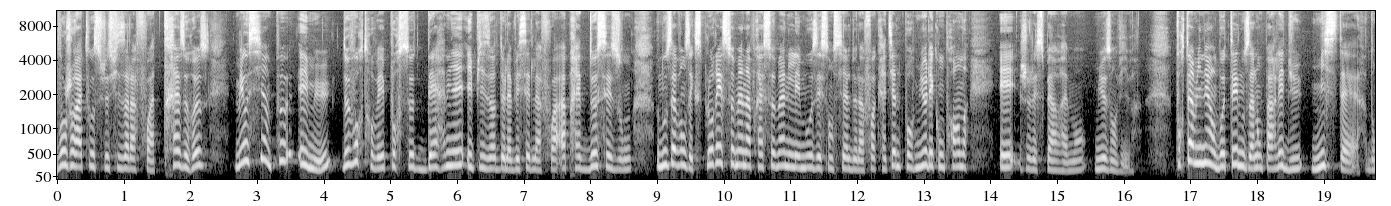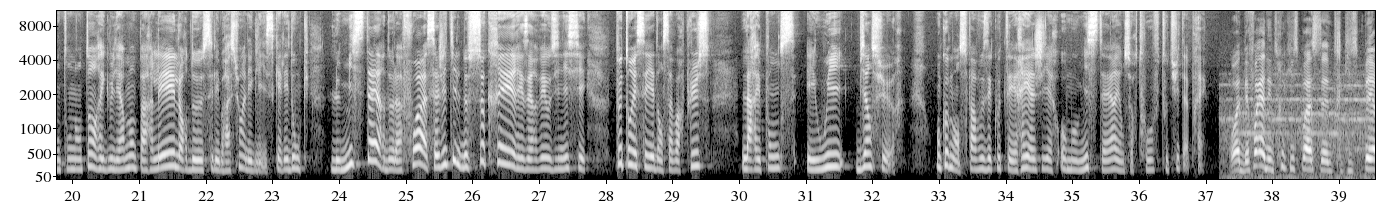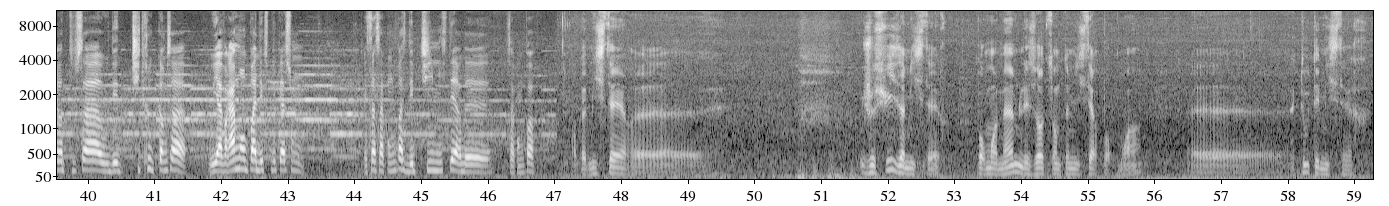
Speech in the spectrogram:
Bonjour à tous, je suis à la fois très heureuse mais aussi un peu émue de vous retrouver pour ce dernier épisode de l'ABC de la foi après deux saisons où nous avons exploré semaine après semaine les mots essentiels de la foi chrétienne pour mieux les comprendre et, je l'espère vraiment, mieux en vivre. Pour terminer en beauté, nous allons parler du mystère dont on entend régulièrement parler lors de célébrations à l'Église. Quel est donc le mystère de la foi? S'agit-il de secrets réservés aux initiés? Peut-on essayer d'en savoir plus? La réponse est oui, bien sûr. On commence par vous écouter réagir au mot mystère et on se retrouve tout de suite après. Ouais, des fois il y a des trucs qui se passent, des trucs qui se perdent, tout ça, ou des petits trucs comme ça, où il n'y a vraiment pas d'explication. Et ça, ça compte pas, c'est des petits mystères de. Ça compte pas. Oh ben, mystère. Euh, je suis un mystère pour moi-même, les autres sont un mystère pour moi. Euh, tout est mystère.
